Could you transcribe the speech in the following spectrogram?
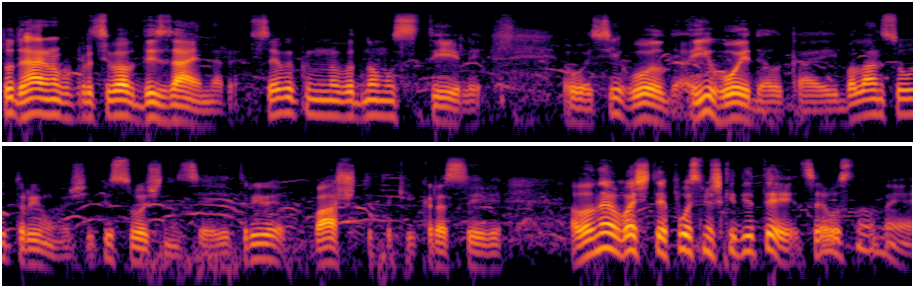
Тут гарно попрацював дизайнер, все виконано в одному стилі. Ось і голда, і гойдалка, і балансоутримувач, і пісочниця, і три башти такі красиві. Головне, бачите, посмішки дітей це основне.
